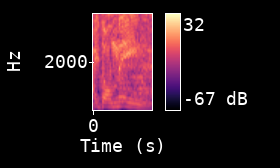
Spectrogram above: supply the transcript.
my domain.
